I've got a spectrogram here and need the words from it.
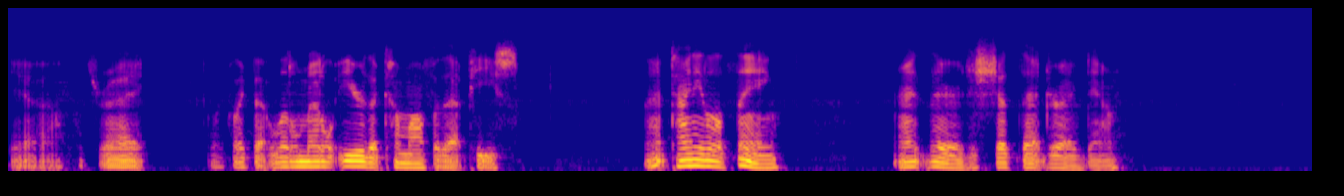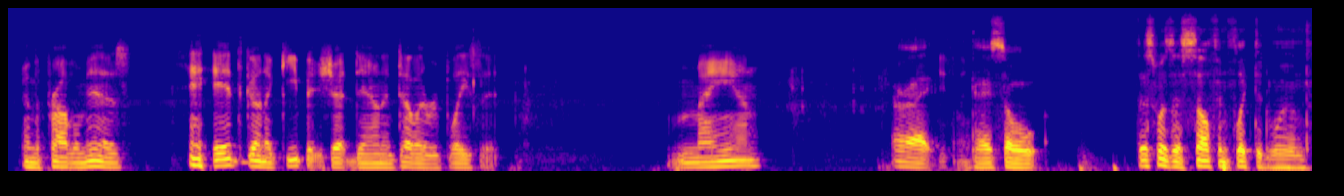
Yeah, that's right. Looks like that little metal ear that come off of that piece. That tiny little thing right there just shut that drive down. And the problem is, it's going to keep it shut down until I replace it. Man. All right. Okay, so this was a self-inflicted wound.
